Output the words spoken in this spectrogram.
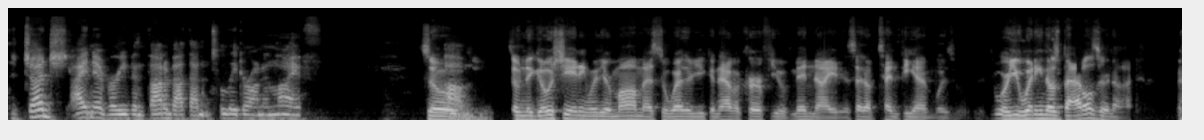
the judge i never even thought about that until later on in life. So um, so negotiating with your mom as to whether you can have a curfew of midnight instead of 10 p.m. was were you winning those battles or not?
